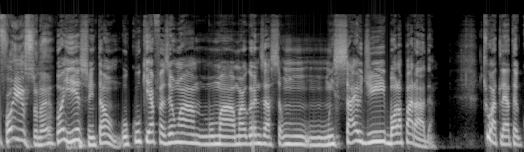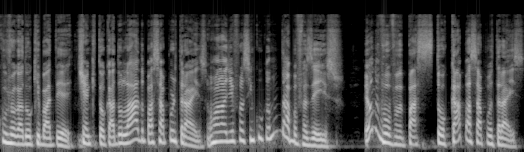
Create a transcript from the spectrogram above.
foi isso, né? Foi isso. Então, o Cook ia fazer uma, uma, uma organização, um, um ensaio de bola parada. Que o atleta, que o jogador que bater, tinha que tocar do lado, passar por trás. O Ronaldinho falou assim: Cuca, não dá pra fazer isso. Eu não vou pass- tocar, passar por trás.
